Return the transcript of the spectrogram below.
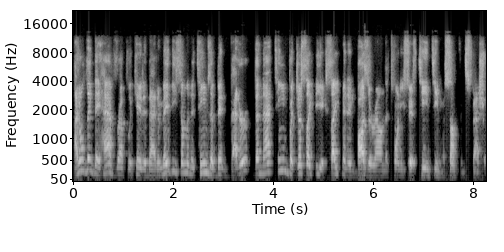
I don't think they have replicated that. And maybe some of the teams have been better than that team, but just like the excitement and buzz around the 2015 team was something special.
